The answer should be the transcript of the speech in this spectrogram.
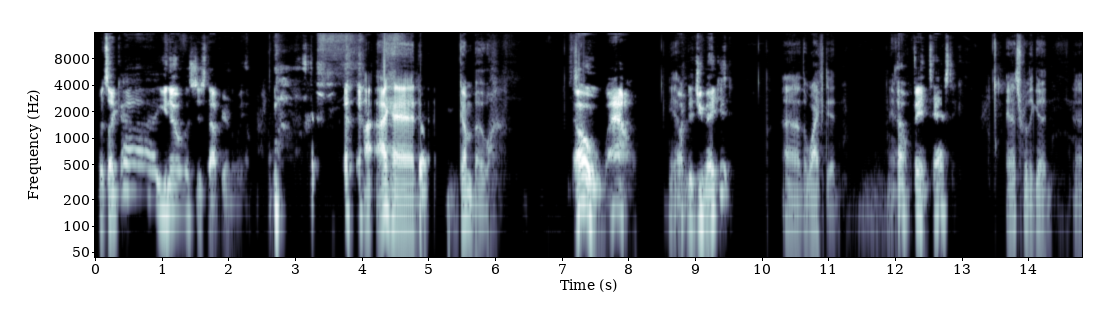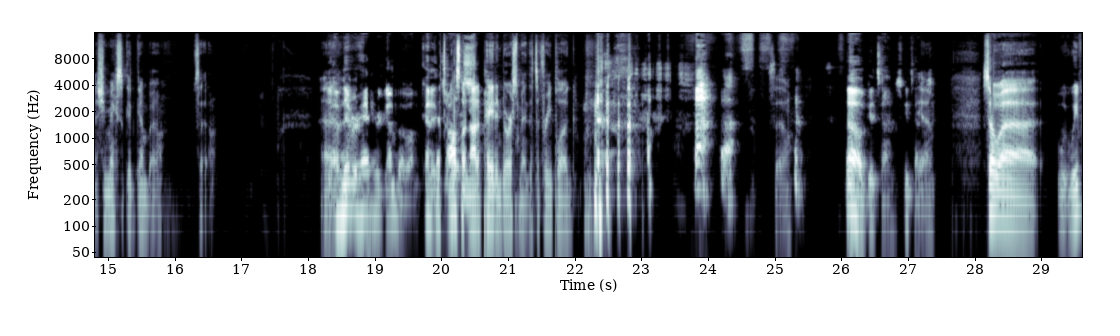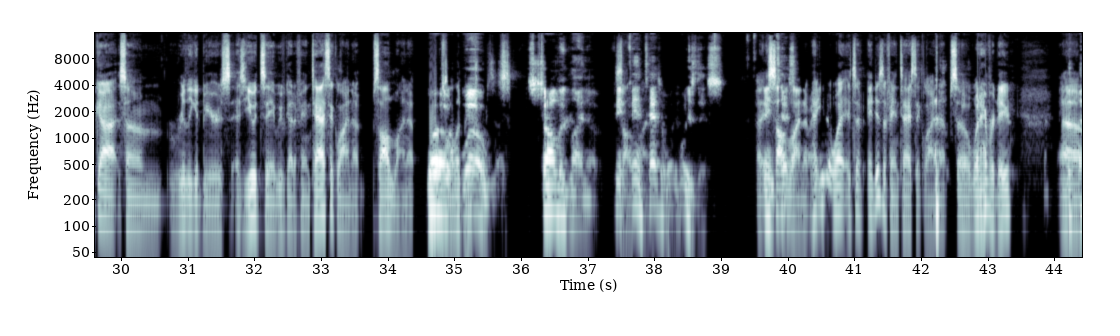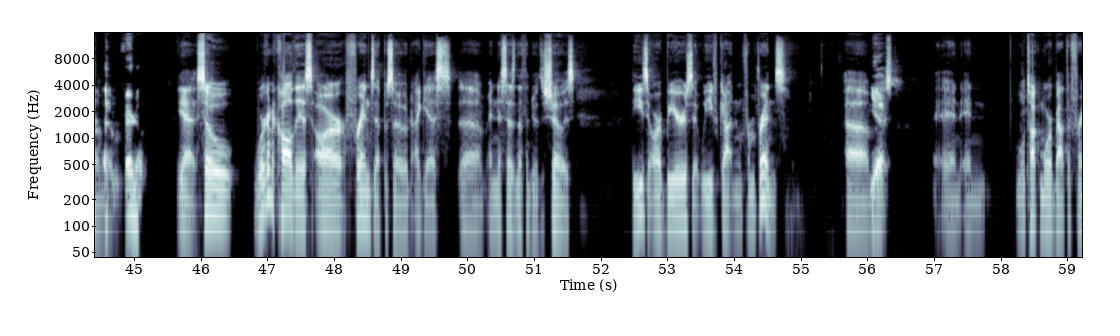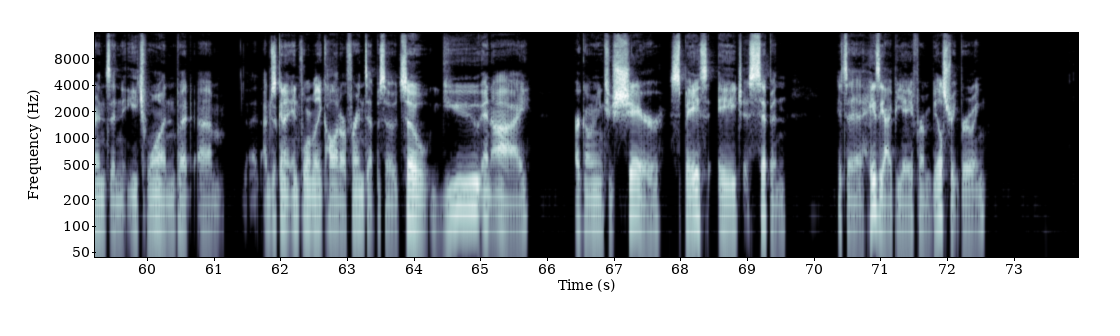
But it's like, ah, you know, let's just stop here on the way home. I, I, had gumbo. Oh wow! Yeah, did you make it? Uh, the wife did. Yeah. Oh, fantastic! Yeah, it's really good. Uh, she makes a good gumbo. So yeah, I've never had her gumbo. I'm kind of. That's jealous. also not a paid endorsement. That's a free plug. so. Oh, good times. Good times. Yeah. So uh, we've got some really good beers, as you would say. We've got a fantastic lineup, solid lineup. Whoa, solid whoa, solid lineup. Solid fantastic. Lineup. What, what is this? A solid lineup. lineup. Hey, you know what? It's a it is a fantastic lineup. so whatever, dude. Um, Fair enough. Yeah. So we're going to call this our friends episode, I guess. Um, and this has nothing to do with the show. Is these are beers that we've gotten from friends. Um, yes. And and we'll talk more about the friends in each one, but um, I'm just going to informally call it our friends episode. So you and I are going to share Space Age Sippin'. It's a hazy IPA from Beale Street Brewing.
